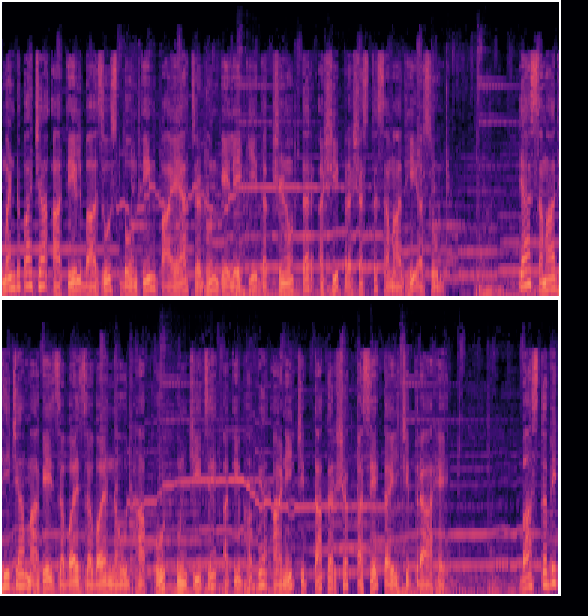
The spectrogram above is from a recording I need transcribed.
मंडपाच्या आतील बाजूस दोन तीन पाया चढून गेले की दक्षिणोत्तर अशी प्रशस्त समाधी असून त्या समाधीच्या मागे जवळजवळ नऊ दहा फूट उंचीचे अतिभव्य आणि चित्ताकर्षक असे तैलचित्र आहे. वास्तविक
